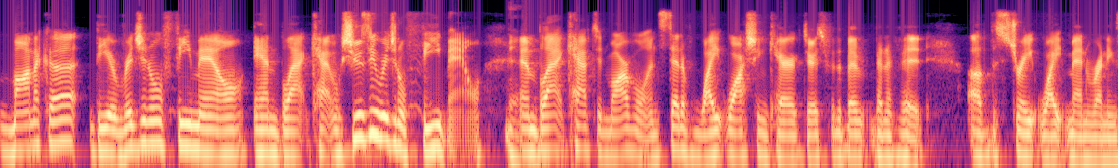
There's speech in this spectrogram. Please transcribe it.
monica the original female and black cat she was the original female Yeah. and black captain marvel instead of whitewashing characters for the ben- benefit of the straight white men running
